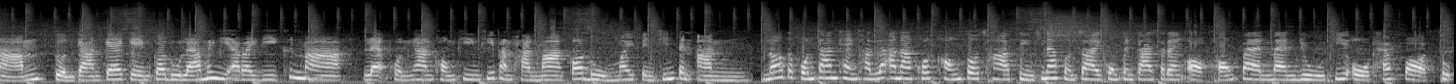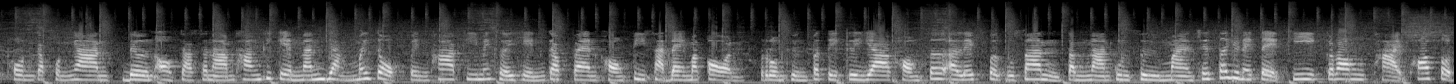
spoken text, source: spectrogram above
นาม ส่วนการแก้เกมก็ดูแล้วไม่มีอะไรดีขึ้นมา และผลงานของทีมที่ผ่านๆมาก็ดูไม่เป็นชิ้นเป็นอัน นอกจากผลการแข่งขันและอนาคตของโซชาสิ่งที่น่าสนใจคงเป็นการแสดงออกของแฟนแมนยูที่โอแทฟฟอร์ดสุดทนกับผลงานเดินออกจากสนามทั้งที่เกมนั้นยังไม่จบเป็นภาพที่ไม่เคยเห็นกับแฟนของปีศาจแดงมาก่อน รวมถึงปฏิกิริยาของเซอร์อเล็กซ์เฟอร์กูสันตำนานกุนซือแมนเชสเตอร์ยูไนเต็ดที่กล้องถ่ายทอดสด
